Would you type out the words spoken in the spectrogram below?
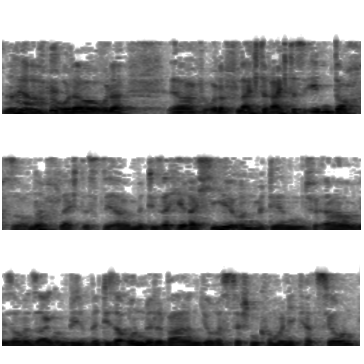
naja, oder, oder, ja, oder vielleicht reicht es eben doch so. Ne? Vielleicht ist äh, mit dieser Hierarchie und mit dem, äh, wie soll man sagen, mit dieser unmittelbaren juristischen Kommunikation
